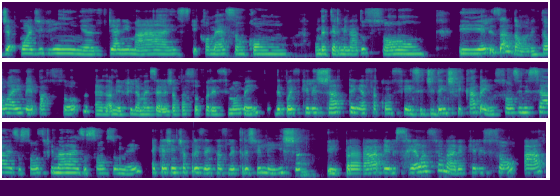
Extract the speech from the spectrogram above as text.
de, com adivinhas de animais que começam com um determinado som e eles adoram. Então a Aimee passou, é, a minha filha mais velha já passou por esse momento, depois que eles já têm essa consciência de identificar bem os sons iniciais, os sons finais, os sons do meio, é que a gente apresenta as letras de lixa e para eles relacionarem aquele som a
